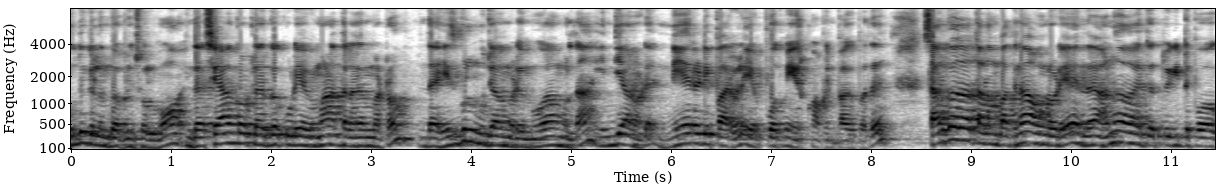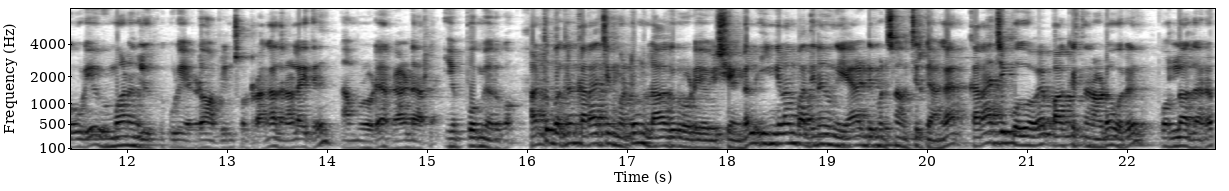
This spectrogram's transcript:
முதுகெலும்பு அப்படின்னு சொல்லுவோம். இந்த சியால்கோட்டில் இருக்கக்கூடிய விமானத்தளங்கள் மற்றும் இந்த ஹிஸ்புல் முஜாமுடைய முகாம்கள் தான் இந்தியாவுடைய நேரடி பார்வையில் எப்போதுமே இருக்கும் அப்படின்னு பார்க்கும்போது சர்கோதா தளம் பார்த்தீங்கன்னா அவங்களுடைய இந்த அணு ஆயுதத்தை தூக்கிட்டு போகக்கூடிய விமானங்கள் இருக்கக்கூடிய இடம் அப்படின்னு சொல்றாங்க. அதனால இது நம்மளுடைய ரேடார்ல எப்பவுமே இருக்கும். அடுத்து பார்த்தீங்கன்னா கராச்சி மற்றும் லாகூருடைய விஷயங்கள். இங்கெல்லாம் பார்த்தீங்கன்னா இவங்க ஏர் டிஃபென்ஸ்லாம் வச்சிருக்காங்க. கராச்சி பொதுவாகவே பாகிஸ்தானோட ஒரு பொருளாதார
